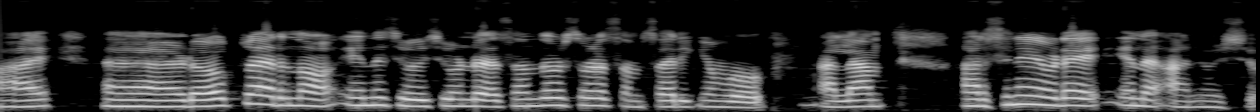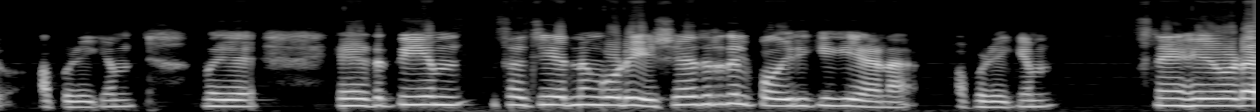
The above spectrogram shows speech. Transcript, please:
ആ ഡോക്ടറായിരുന്നോ? എന്ന് ചോദിച്ചുകൊണ്ട് സന്തോഷത്തോടെ സംസാരിക്കുമ്പോൾ അല്ല അർച്ചനയുടെ എന്ന് അന്വേഷിച്ചു. അപ്പോഴേക്കും ഏട്ടത്തിയും സച്ചീരനും കൂടി ക്ഷേത്രത്തിൽ പോയിരിക്കുകയാണ്. അപ്പോഴേക്കും സ്നേഹയോട്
